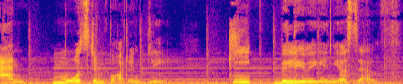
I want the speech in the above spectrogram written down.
And most importantly, keep believing in yourself.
